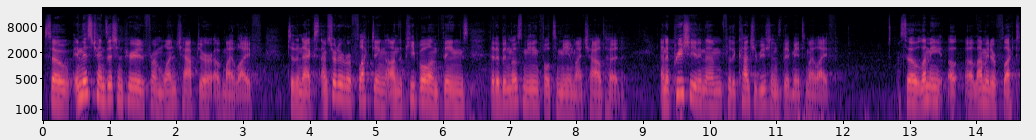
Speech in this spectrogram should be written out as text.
so, in this transition period from one chapter of my life to the next, I'm sort of reflecting on the people and things that have been most meaningful to me in my childhood and appreciating them for the contributions they've made to my life. So let me, uh, allow me to reflect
